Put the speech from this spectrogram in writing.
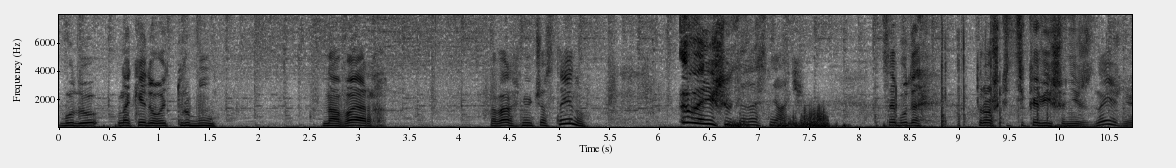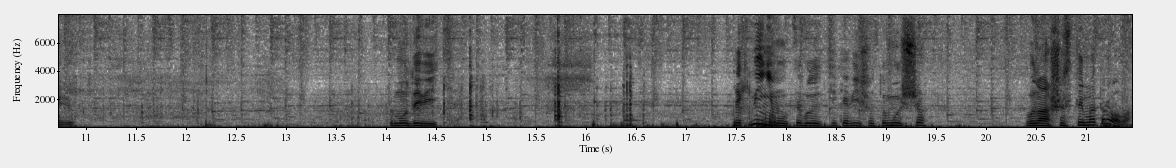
буду накидувати трубу наверх, на верхню частину і вирішив це засняти. Це буде трошки цікавіше, ніж з нижньою. Тому дивіться. Як мінімум це буде цікавіше, тому що вона 6-метрова.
